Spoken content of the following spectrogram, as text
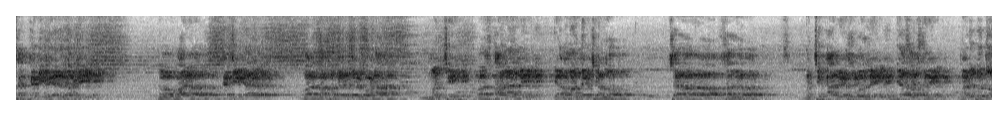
చక్కటి పేరుతోటి వాళ్ళ ముఖర్జీ గారు వాళ్ళ దంపతులు ఇద్దరు కూడా మంచి స్థానాన్ని ఈ హనుమాన్ మంచి కాన్వెంట్ స్కూల్ని విద్యాసంస్థని నడుపుతూ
